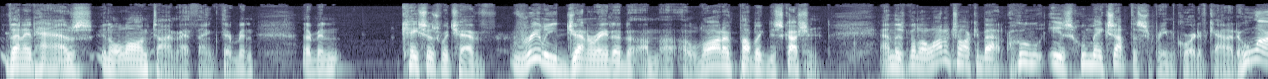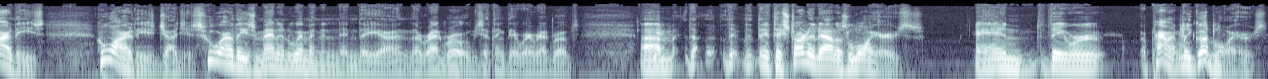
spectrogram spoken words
than it has in a long time. I think there have been there have been cases which have really generated a, a lot of public discussion. And there's been a lot of talk about who is who makes up the Supreme Court of Canada. Who are these who are these judges? Who are these men and women in, in the uh, in the red robes? I think they wear red robes. Um, yeah. they, they started out as lawyers, and they were apparently good lawyers,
